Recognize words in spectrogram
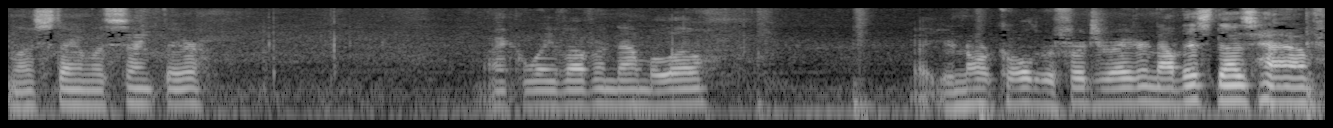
nice stainless sink there. Microwave oven down below. Your Norcold refrigerator. Now this does have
